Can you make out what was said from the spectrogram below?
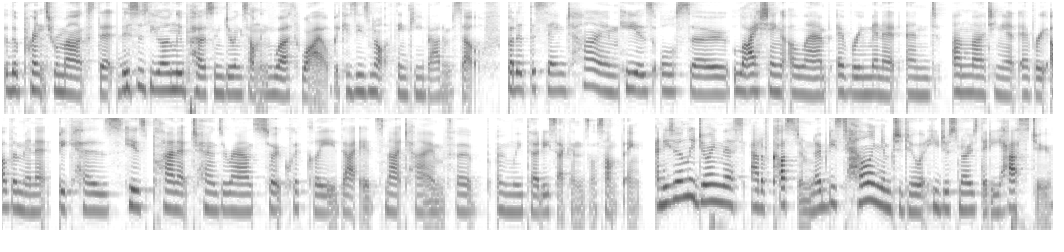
The prince remarks that this is the only person doing something worthwhile because he's not thinking about himself. But at the same time, he is also lighting a lamp every minute and unlighting it every other minute because his planet turns around so quickly that it's nighttime for only 30 seconds or something. And he's only doing this out of custom. Nobody's telling him to do it, he just knows that he has to.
